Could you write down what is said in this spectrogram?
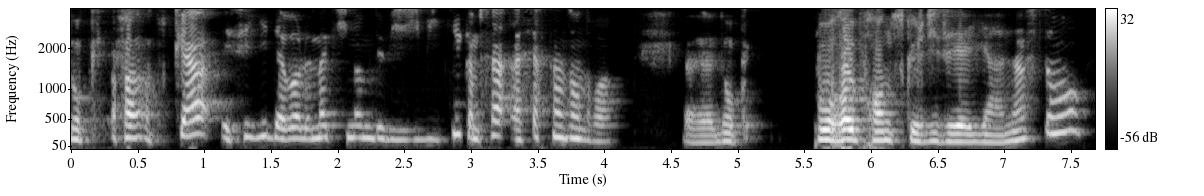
Donc, enfin, en tout cas, essayez d'avoir le maximum de visibilité comme ça à certains endroits. Euh, donc, pour reprendre ce que je disais il y a un instant,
